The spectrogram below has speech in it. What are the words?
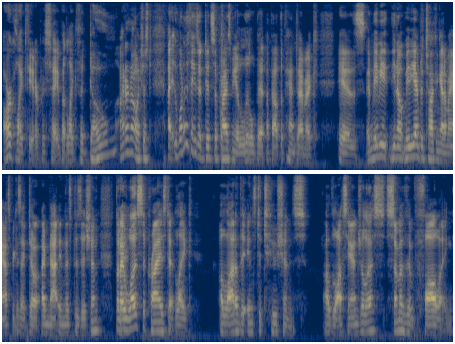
arc light Theater per se, but like the dome. I don't know. It just I, one of the things that did surprise me a little bit about the pandemic is, and maybe you know, maybe I'm just talking out of my ass because I don't, I'm not in this position, but I was surprised at like a lot of the institutions of Los Angeles, some of them falling,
